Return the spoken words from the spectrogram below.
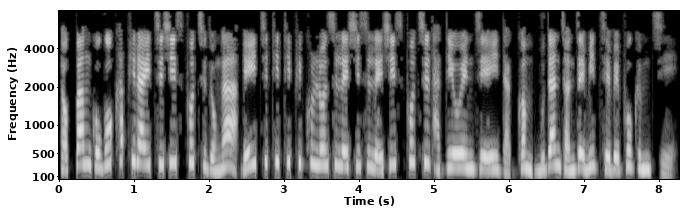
덕방고고 카피라이츠 시 스포츠 동아 http 콜론 슬래시 슬래시 스포츠 닷 donga.com 무단 전제 및 재배포 금지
